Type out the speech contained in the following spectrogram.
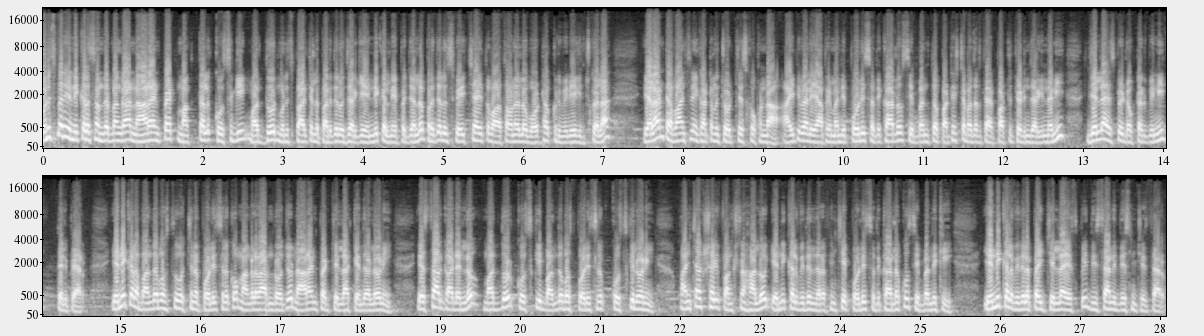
మున్సిపల్ ఎన్నికల సందర్భంగా నారాయణపేట్ మక్తల్ కొసగి మద్దూర్ మున్సిపాలిటీల పరిధిలో జరిగే ఎన్నికల నేపథ్యంలో ప్రజలు స్వేచ్ఛాయుత వాతావరణంలో ఓటు హక్కును వినియోగించుకోవాలా? ఎలాంటి అవాంఛనీయ ఘటనలు చోటు చేసుకోకుండా ఐదు వేల యాభై మంది పోలీసు అధికారులు సిబ్బందితో పటిష్ట భద్రత ఏర్పాట్లు చేయడం జరిగిందని జిల్లా ఎస్పీ డాక్టర్ వినీత్ తెలిపారు. ఎన్నికల బందోబస్తు వచ్చిన పోలీసులకు మంగళవారం రోజు నారాయణపేట్ జిల్లా కేంద్రంలోని ఎస్ఆర్ గార్డెన్లో మద్దూర్ కుస్కి బందోబస్తు పోలీసులకు కుస్కిలోని పంచాక్షరి ఫంక్షన్ హాల్లో ఎన్నికల విధులు నిర్వహించే పోలీసు అధికారులకు సిబ్బందికి ఎన్నికల విధులపై జిల్లా ఎస్పీ దిశానిర్దేశం చేశారు.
